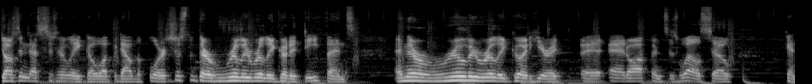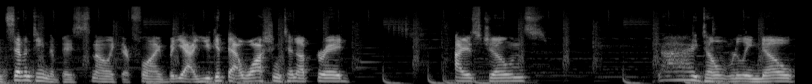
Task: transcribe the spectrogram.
doesn't necessarily go up and down the floor. It's just that they're really, really good at defense and they're really, really good here at, at, at offense as well. So again, 17th in pace. It's not like they're flying, but yeah, you get that Washington upgrade. Tyus Jones, I don't really know.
